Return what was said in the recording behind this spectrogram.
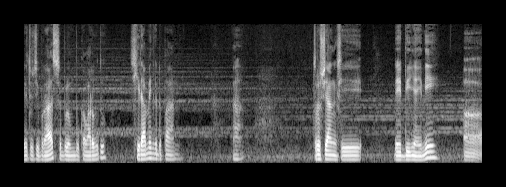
Dia cuci beras sebelum buka warung itu siramin ke depan nah, terus yang si dedinya ini uh,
